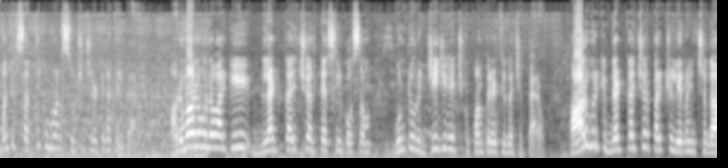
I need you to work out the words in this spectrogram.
మంత్రి సత్యకుమార్ సూచించినట్టుగా తెలిపారు. అనుమానం ఉన్న వారికి బ్లడ్ కల్చర్ టెస్టుల కోసం గుంటూరు జీజీహెచ్కు పంపినట్లుగా చెప్పారు. ఆరుగురికి బ్లడ్ కల్చర్ పరీక్షలు నిర్వహించగా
